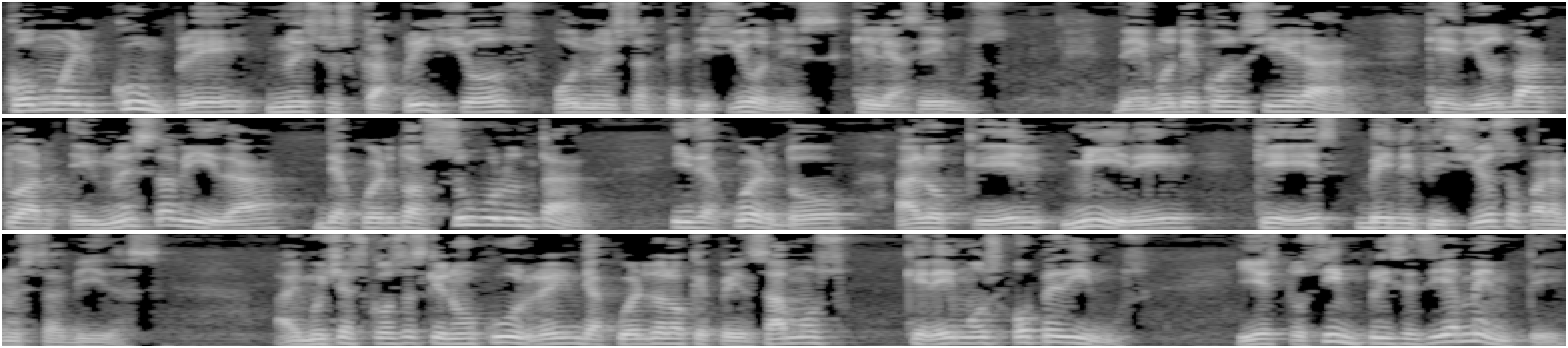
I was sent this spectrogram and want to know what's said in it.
cómo Él cumple nuestros caprichos o nuestras peticiones que le hacemos. Debemos de considerar que Dios va a actuar en nuestra vida de acuerdo a su voluntad y de acuerdo a lo que Él mire que es beneficioso para nuestras vidas. Hay muchas cosas que no ocurren de acuerdo a lo que pensamos, queremos o pedimos. Y esto simple y sencillamente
